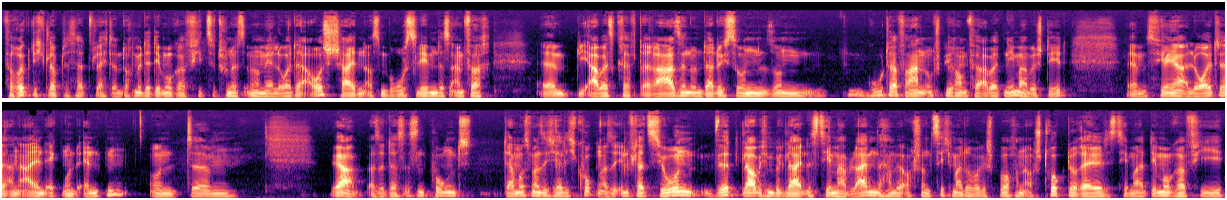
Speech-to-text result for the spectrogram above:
verrückt. Ich glaube, das hat vielleicht dann doch mit der Demografie zu tun, dass immer mehr Leute ausscheiden aus dem Berufsleben, dass einfach äh, die Arbeitskräfte rar sind und dadurch so ein, so ein guter Verhandlungsspielraum für Arbeitnehmer besteht. Ähm, es fehlen ja Leute an allen Ecken und Enden und ähm, ja, also das ist ein Punkt, da muss man sicherlich gucken. Also Inflation wird, glaube ich, ein begleitendes Thema bleiben. Da haben wir auch schon zigmal drüber gesprochen, auch strukturell, das Thema Demografie,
